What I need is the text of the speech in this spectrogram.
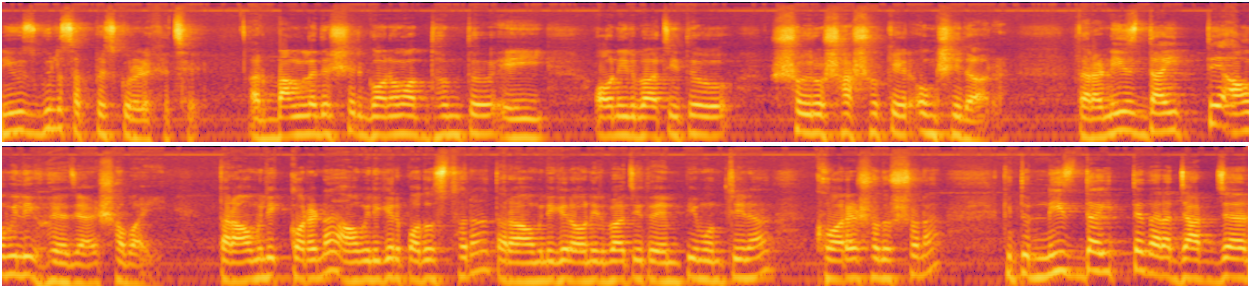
নিউজগুলো সাপ্রেস করে রেখেছে। আর বাংলাদেশের গণমাধ্যম তো এই অনির্বাচিত স্বৈরশাসকের অংশীদার। তারা নিজ দায়িত্বে আওয়ামী লীগ হয়ে যায় সবাই। তারা আওয়ামী লীগ করে না, আওয়ামী লীগের পদস্থ না, তারা আওয়ামী লীগের অনির্বাচিত এমপি, মন্ত্রী না, খোয়ারের সদস্য না। কিন্তু নিজ দায়িত্বে তারা যার যার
